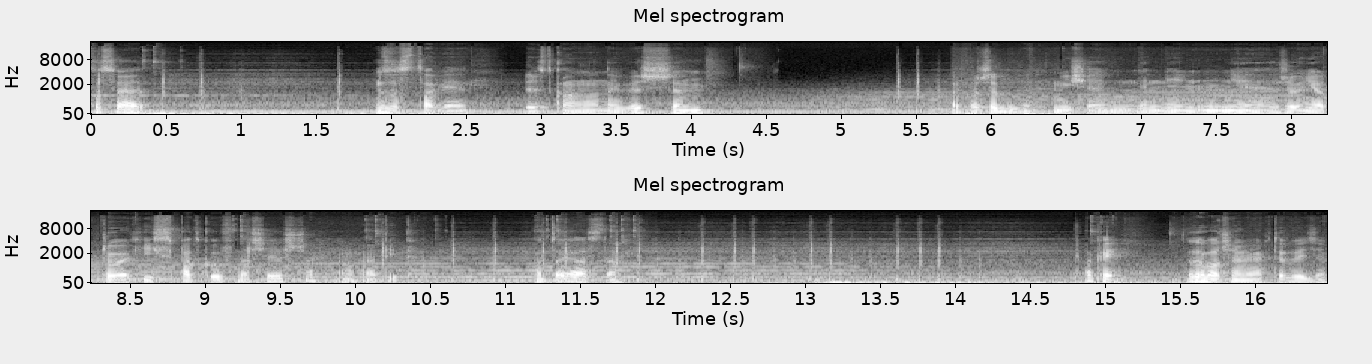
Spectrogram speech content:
To sobie zostawię wszystko na najwyższym. Albo żeby mi się nie, nie, nie żeby nie odczuł jakichś spadków. Da się jeszcze? O, epic. No to jasne. Okej, zobaczymy jak to wyjdzie.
